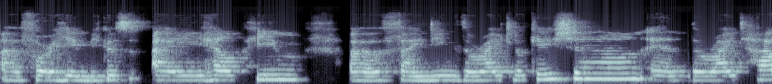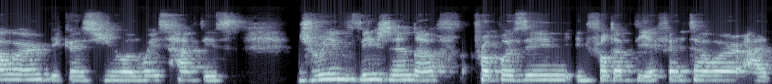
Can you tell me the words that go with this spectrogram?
Uh, for him because I help him uh, finding the right location and the right hour because you always have this dream vision of proposing in front of the Eiffel Tower at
